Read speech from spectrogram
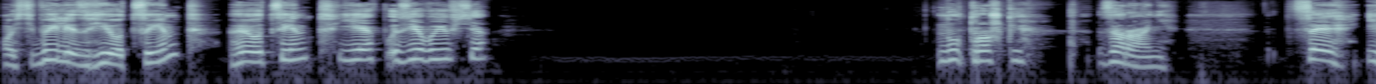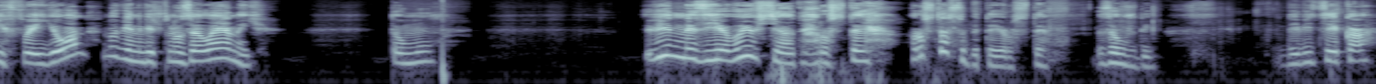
ось виліз гіоцинт. Геоцинт є, з'явився. Ну, трошки зарані. Це і фейон, ну він вічно зелений, тому він не з'явився, а росте, росте собі та й росте завжди. Дивіться, яка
